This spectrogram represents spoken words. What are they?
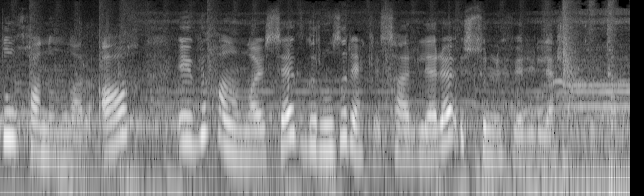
dul xanımlar ağ, evli xanımlar isə qırmızı rəngli sarilərə üstünlük verirlər.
